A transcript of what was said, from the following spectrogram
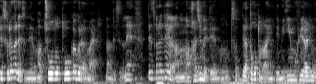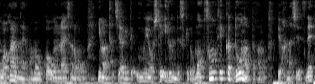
で、それがですね、まあ、ちょうど10日ぐらい前なんですよね。で、それで、あの、まあ、初めてやったことないんで、右も左もわからないまま僕はオンラインサロンを今立ち上げて運営をしているんですけども、その結果どうなったかのっていう話ですね。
